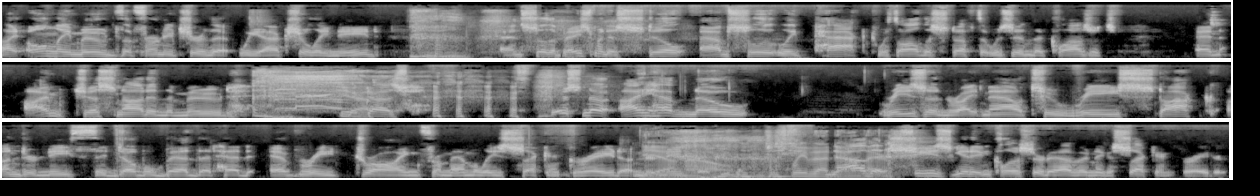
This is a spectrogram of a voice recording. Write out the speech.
I only moved the furniture that we actually need. and so the basement is still absolutely packed with all the stuff that was in the closets. And I'm just not in the mood because there's no, I have no reason right now to restock underneath the double bed that had every drawing from Emily's second grade yeah underneath it just leave that now down there that she's getting closer to having a second grader.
